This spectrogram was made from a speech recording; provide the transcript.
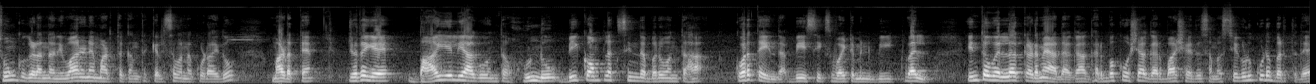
ಸೋಂಕುಗಳನ್ನು ನಿವಾರಣೆ ಮಾಡ್ತಕ್ಕಂಥ ಕೆಲಸವನ್ನು ಕೂಡ ಇದು ಮಾಡುತ್ತೆ. ಜೊತೆಗೆ ಬಾಯಿಯಲ್ಲಿ ಆಗುವಂಥ ಹುಣ್ಣು ಬಿ ಕಾಂಪ್ಲೆಕ್ಸಿಂದ ಬರುವಂತಹ ಕೊರತೆಯಿಂದ B six vitamin B twelve ಇಂಥವೆಲ್ಲ ಕಡಿಮೆ ಆದಾಗ ಗರ್ಭಕೋಶ, ಗರ್ಭಾಶಯದ ಸಮಸ್ಯೆಗಳು ಕೂಡ ಬರ್ತದೆ.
